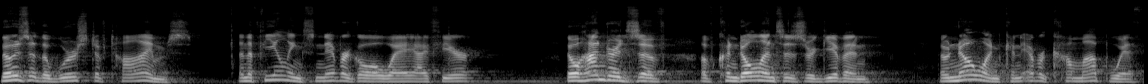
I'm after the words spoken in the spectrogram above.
Those are the worst of times, and the feelings never go away, I fear. Though hundreds of, of condolences are given, though no one can ever come up with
